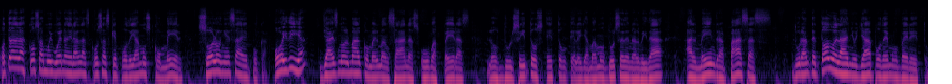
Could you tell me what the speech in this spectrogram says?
Otra de las cosas muy buenas eran las cosas que podíamos comer solo en esa época. Hoy día ya es normal comer manzanas, uvas, peras, los dulcitos, esto que le llamamos dulce de Navidad, almendra, pasas. Durante todo el año ya podemos ver esto.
